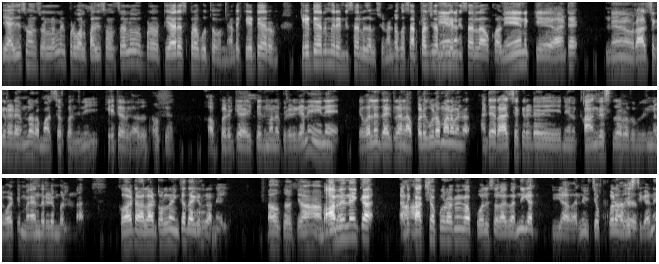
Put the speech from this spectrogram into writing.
ఈ ఐదు సంవత్సరాలలో ఇప్పుడు వాళ్ళు పది సంవత్సరాలు ఇప్పుడు టీఆర్ఎస్ ప్రభుత్వం ఉంది. అంటే కేటీఆర్ ఉంది. కేటీఆర్ మీరు ఎన్నిసార్లు కలిసి అంటే ఒక సర్పంచ్గా మీకు నేను- ఎన్నిసార్లు అవకాశం? నేను కే- అంటే నేను రాజశేఖర టైంలో రమా సర్పంచ్ని కేటీఆర్ కాదు. ఓకే. అప్పటికే అయిపోయింది మన పీరియడ్ కానీ ఈయనే ఎవరిని దగ్గర రాని. అప్పటికి కూడా మనం అంటే రాజశేఖర రెడ్డి నేను కాంగ్రెస్ ద్వారా తిరిగిన కాబట్టి మహేందర్ రెడ్డి మళ్ళీ కాబట్టి అలాంటి వాళ్ళని ఇంకా దగ్గర రాని ఓకే ఓకే. ఆహా. మా మీద ఇంకా అంటే. కక్షపూర్వకంగా పోలీసులు అవన్నీ అవన్నీ చెప్పుకోవడం వేస్ట్ కానీ.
